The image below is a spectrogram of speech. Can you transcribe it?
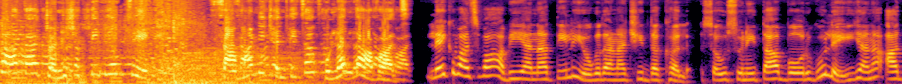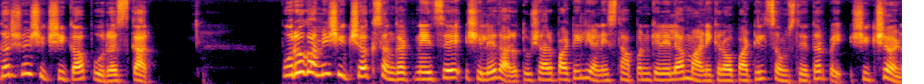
पाहता जनशक्ती न्यूज एटीन सामान्य जनतेचा बुलंद आवाज. लेख वाचवा अभियानातील योगदानाची दखल. सौ सुनीता बोरगुले यांना आदर्श शिक्षिका पुरस्कार. पुरोगामी शिक्षक संघटनेचे शिलेदार तुषार पाटील यांनी स्थापन केलेल्या माणिकराव पाटील संस्थेतर्फे शिक्षण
